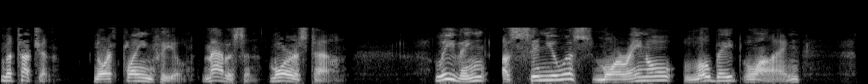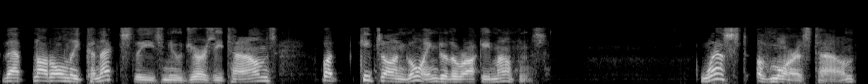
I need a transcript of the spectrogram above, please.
Metuchen, North Plainfield, Madison, Morristown, leaving a sinuous morainal lobate line that not only connects these New Jersey towns, but keeps on going to the Rocky Mountains. West of Morristown,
